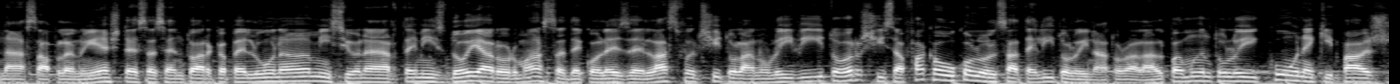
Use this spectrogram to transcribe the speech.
NASA plănuiește să se întoarcă pe lună, misiunea Artemis 2 ar urma să decoleze la sfârșitul anului viitor și să facă ocolul satelitului natural al Pământului cu un echipaj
